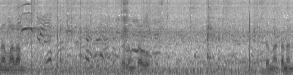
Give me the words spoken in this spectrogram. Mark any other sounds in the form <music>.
suasana malam. Balong Kawo ada makanan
